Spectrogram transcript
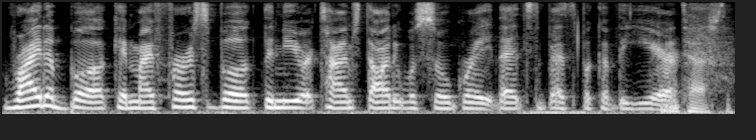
write a book. And my first book, the New York Times thought it was so great that it's the best book of the year. Fantastic.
